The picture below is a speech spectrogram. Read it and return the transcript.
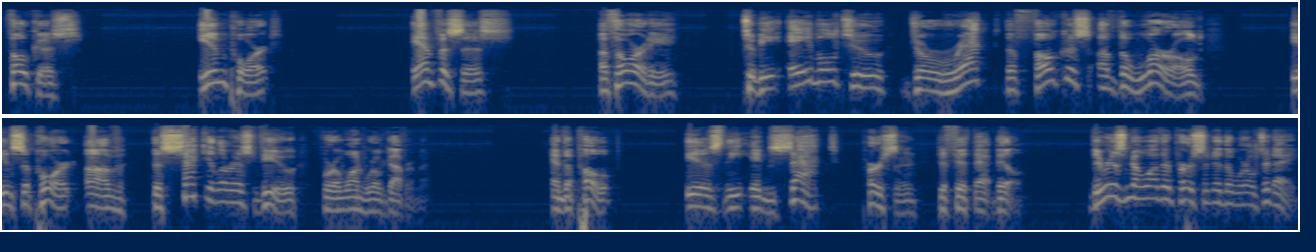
focus, import, emphasis, authority to be able to direct the focus of the world in support of the secularist view for a one world government. And the Pope is the exact person to fit that bill. There is no other person in the world today.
